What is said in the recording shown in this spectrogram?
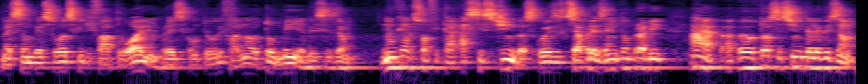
mas são pessoas que de fato olham para esse conteúdo e falam: não, eu tomei a decisão. Não quero só ficar assistindo as coisas que se apresentam para mim. Ah, eu estou assistindo televisão,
